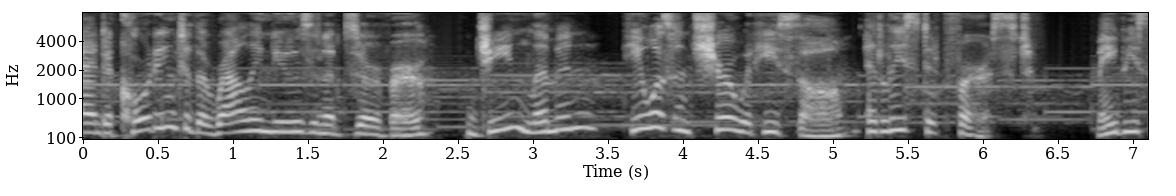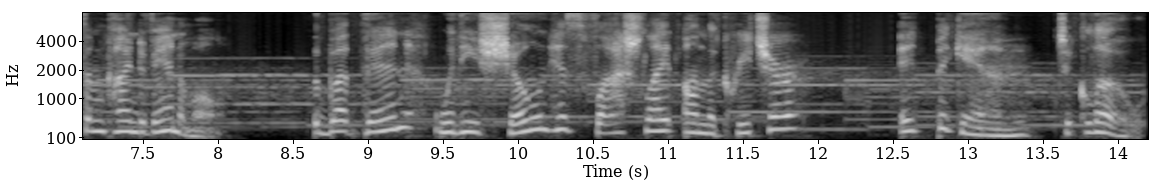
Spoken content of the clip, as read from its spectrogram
And according to the Raleigh News and Observer, Gene Lemon, he wasn't sure what he saw, at least at first. Maybe some kind of animal. But then, when he shone his flashlight on the creature, it began to glow.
